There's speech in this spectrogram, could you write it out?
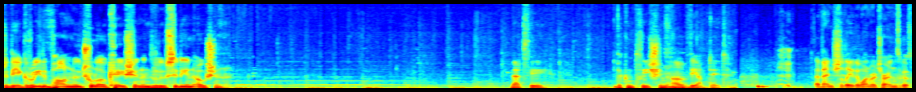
To the agreed upon neutral location in the Lucidian Ocean. That's the the completion of the update. Eventually, the one returns goes,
